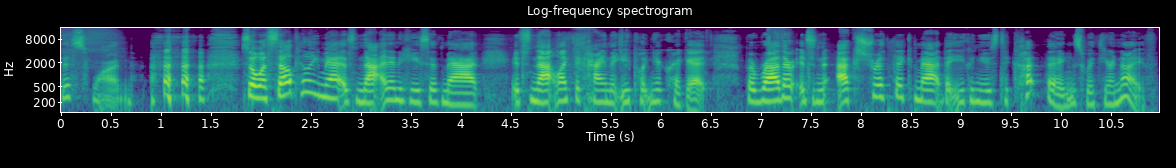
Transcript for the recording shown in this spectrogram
this one. so a self-healing mat is not an adhesive mat. It's not like the kind that you put in your Cricut, but rather it's an extra thick mat that you can use to cut things with your knife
